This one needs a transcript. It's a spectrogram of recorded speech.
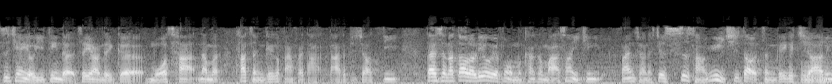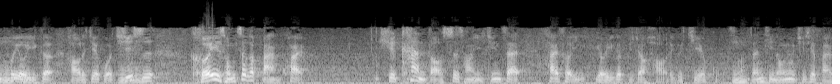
之间有一定的这样的一个摩擦，那么它整个一个板块打打的比较低，但是呢，到了六月份，我们看看马上已经翻转了，就是市场预期到整个一个 G 二零会有一个好的结果。其实可以从这个板块去看到，市场已经在猜测有一个比较好的一个结果，是吧？整体农用机械百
